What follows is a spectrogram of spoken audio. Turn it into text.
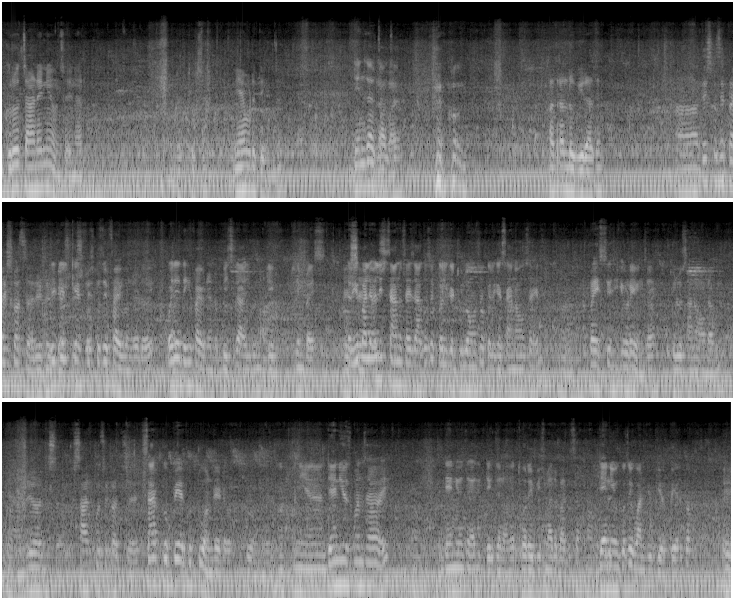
ग्रो चाँडै नै हुन्छ यिनीहरू। यहाँबाट देखिन्छ। डेन्जर चल्छ खतरा लुगिरहेको थियो। त्यसको चाहिँ प्राइस कति छ? रिटेल रिटेल क्याटफिसको चाहिँ फाइभ हन्ड्रेड हो है। पहिल्यैदेखि फाइभ हन्ड्रेड बेचेर अहिले पनि सेम सेम प्राइस तर योपालि. अलिक सानो साइज आएको छ। कहिले ठुलो आउँछ कहिले सानो आउँछ होइन। प्राइस चाहिँ एउटै हुन्छ। ठुलो सानो आउँदा पनि। सागको चाहिँ कति छ? सार्कको पेयरको टू हन्ड्रेड हो। टु हन्ड्रेड अनि यहाँ ड्यानियोज पनि छ है। ड्यानियो चाहिँ अलिक देख्दैन होला। थोरै पिस मात्र बाँकी छ। ड्यानियोको चाहिँ वान फिफ्टी हो पेयरको। ए।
